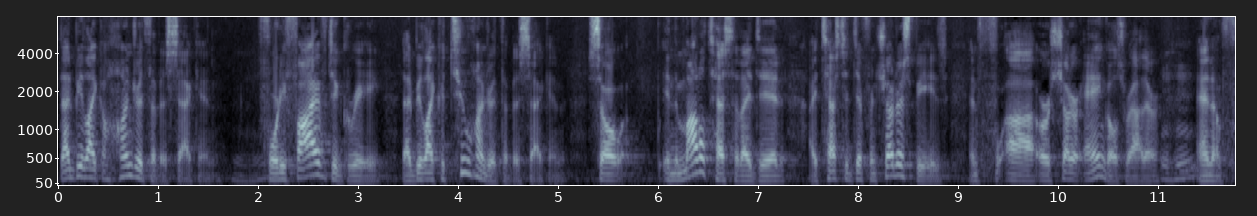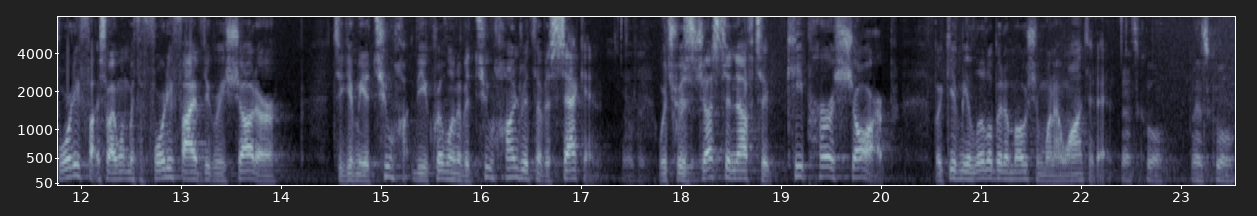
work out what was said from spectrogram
that'd be like a hundredth of a 2nd 45 degree, that'd be like a 200th of a second. So in the model test that I did, I tested different shutter speeds and uh, or shutter angles rather, and a 45. So I went with a 45 degree shutter to give me a two, the equivalent of a 200th of a second, which was just enough to keep her sharp, but give me a little bit of motion when I wanted it. That's cool. That's cool.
